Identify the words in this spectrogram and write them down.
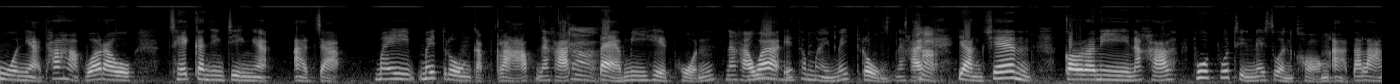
มูลเนี่ยถ้าหากว่าเราเช็คกันจริงๆเนี่ยอาจจะ ไม่ไม่ตรงกับกราฟนะคะค่ะแต่มีเหตุผลนะคะอืมว่าเอ๊ะทำไมไม่ตรงนะคะค่ะอย่างเช่นกรณีนะคะพูดพูดถึงในส่วนของอาตาราง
